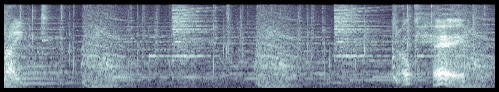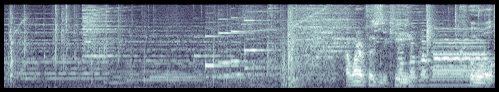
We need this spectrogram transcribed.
right. Okay. I wonder if this is a key. Cool.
